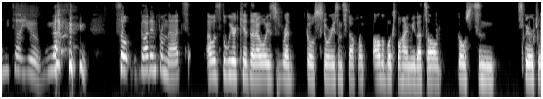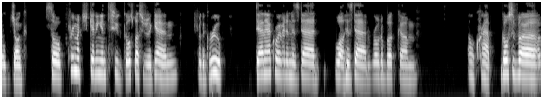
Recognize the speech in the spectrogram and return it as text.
Let me tell you. so got in from that. I was the weird kid that I always read ghost stories and stuff. Like all the books behind me, that's all ghosts and spiritual junk. So pretty much getting into Ghostbusters again for the group. Dan Aykroyd and his dad, well, his dad wrote a book. Um, oh crap, Ghost of uh,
